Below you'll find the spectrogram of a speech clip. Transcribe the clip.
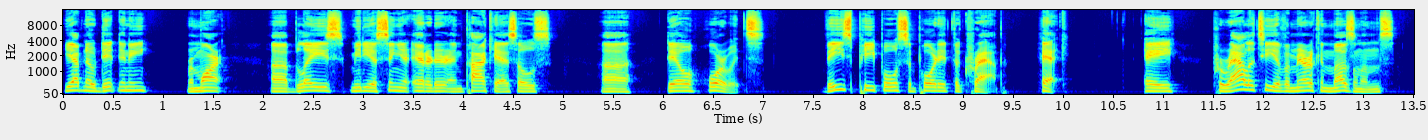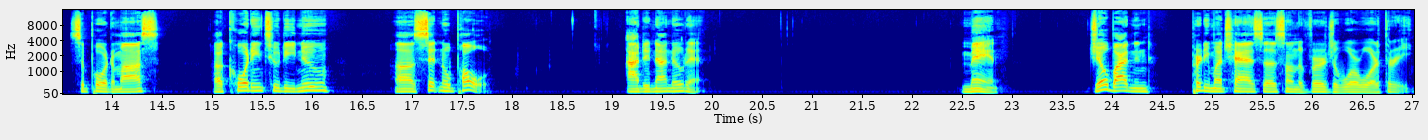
you have no dignity, remark uh, Blaze Media senior editor and podcast host uh, Dale Horowitz. These people supported the crap. Heck, a plurality of American Muslims support Hamas, according to the new uh, Sentinel poll. I did not know that man, Joe Biden pretty much has us on the verge of World War III.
